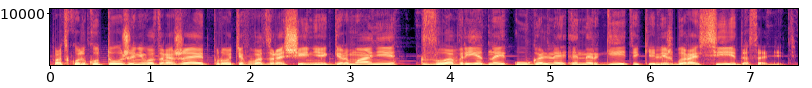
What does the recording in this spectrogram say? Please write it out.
поскольку тоже не возражает против возвращения Германии к зловредной угольной энергетике, лишь бы России досадить.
